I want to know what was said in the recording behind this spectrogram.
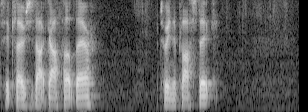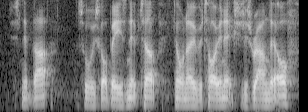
So it closes that gap up there between the plastic just nip that that's always got to be is nipped up you don't want to over tighten it you just round it off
